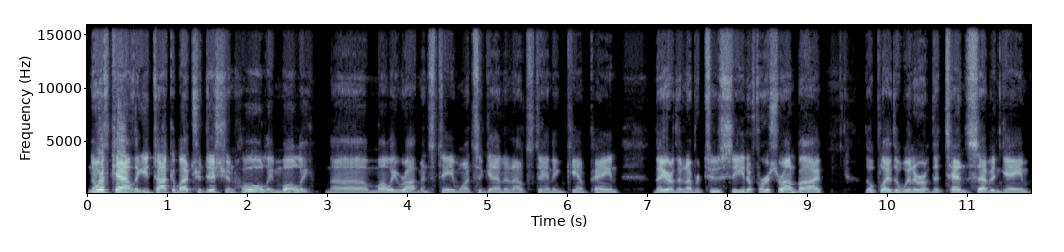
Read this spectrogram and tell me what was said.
North Catholic, you talk about tradition. Holy moly. Uh, Molly Rotman's team, once again, an outstanding campaign. They are the number two seed, a first round bye. They'll play the winner of the 10 7 game,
